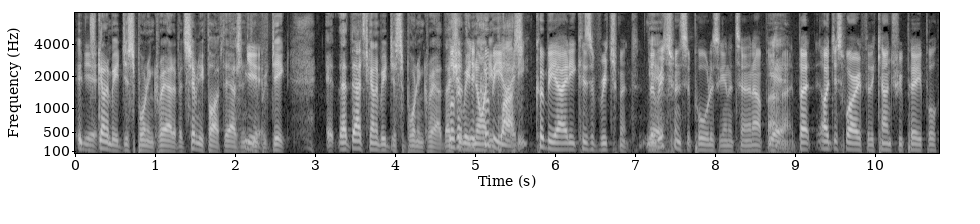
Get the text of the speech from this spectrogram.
it's Yeah. going to be a disappointing crowd. If it's seventy five thousand, you predict that that's going to be a disappointing crowd. They Look, should be it ninety could be plus. 80. Could be 80 because of Richmond. The Yeah. Richmond supporters are going to turn up, aren't Yeah. they? But I just worry for the country people.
